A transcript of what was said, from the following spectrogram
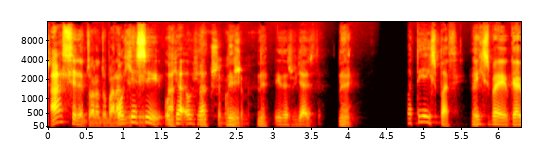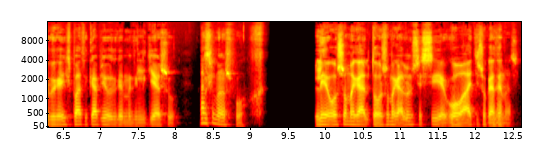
Άσε ρε τώρα το παράδειγμα. Όχι εσύ. Όχι, όχι α, άκουσε με. ναι, άκουσε με. ναι, Ή δεν σου βιάζεται. ναι. Μα τι έχεις πάθει; Έχεις έχεις πάθει κάποιο με την ηλικία σου; Άσε με να σου πω. Λέω όσο, μεγαλ, το όσο μεγαλώνεις εσύ, εγώ, Άκης, ο καθένας.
